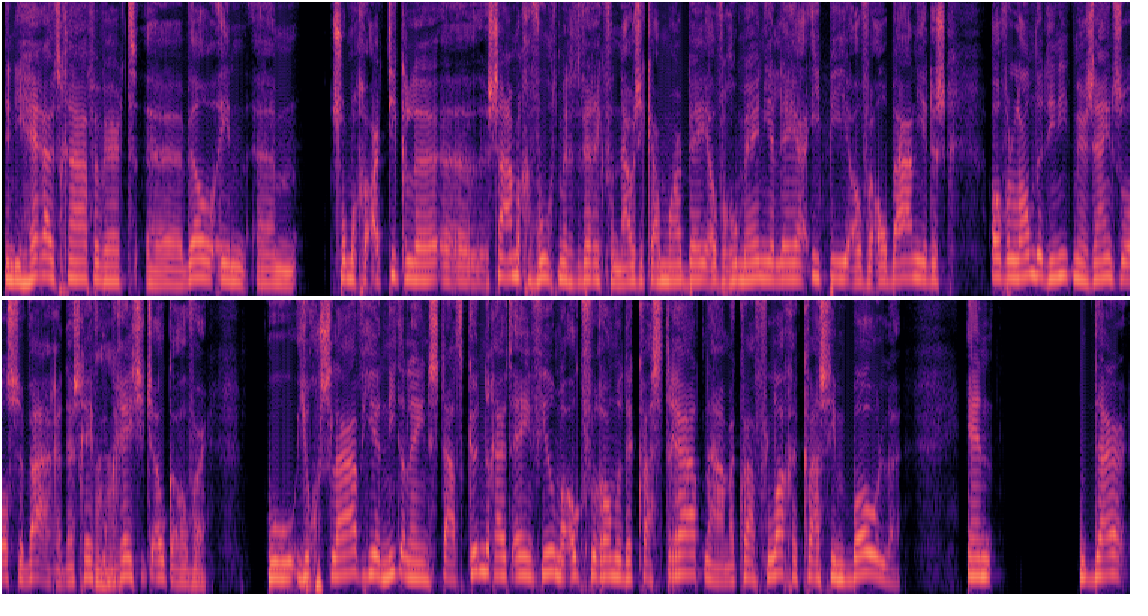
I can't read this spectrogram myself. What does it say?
En die heruitgave werd eh, wel in ehm, sommige artikelen eh, samengevoegd met het werk van Nausicaa Marbé over Roemenië, Lea Ipi over Albanië. Dus over landen die niet meer zijn zoals ze waren. Daar schreef Mhm. Ugresic ook over. Hoe Joegoslavië niet alleen staatkundig uiteenviel, maar ook veranderde qua straatnamen, qua vlaggen, qua symbolen. En daar,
